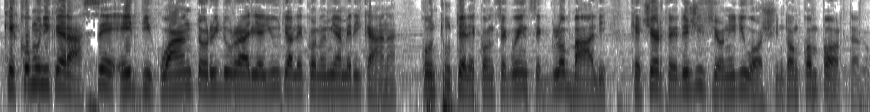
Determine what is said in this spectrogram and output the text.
che comunicherà se e di quanto ridurrà gli aiuti all'economia americana, con tutte le conseguenze globali che certe decisioni di Washington comportano.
